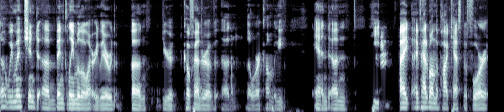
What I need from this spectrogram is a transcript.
Uh, we mentioned uh, Ben Gleib a little earlier. Uh, you're a co-founder of uh, Nowhere Comedy, and um, he, I, I've had him on the podcast before.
